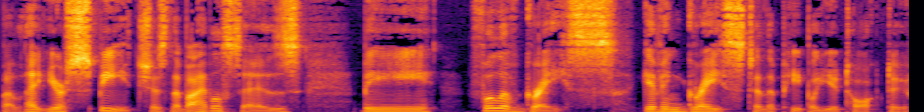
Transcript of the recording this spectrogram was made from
But let your speech, as the Bible says, be full of grace, giving grace to the people you talk to.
